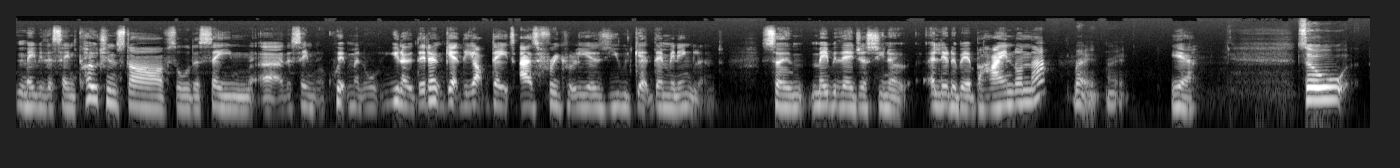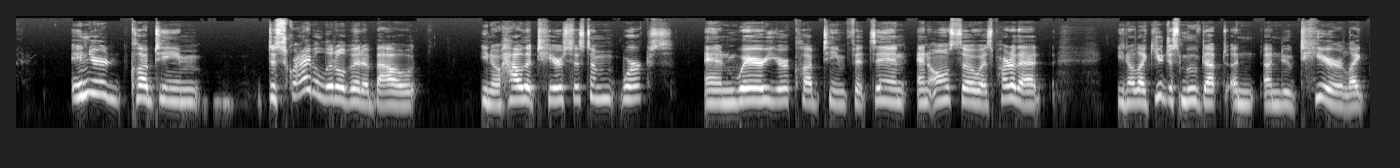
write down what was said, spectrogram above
maybe the same coaching staffs or the same uh, the same equipment, or you know, they don't get the updates as frequently as you would get them in England. So maybe they're just you know a little bit behind on that. Right. Right. Yeah. So, in your club team, describe a little bit about you know how the tier system works and where your club team fits in. And also as part of that you know like you just moved up a, a new tier. Like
